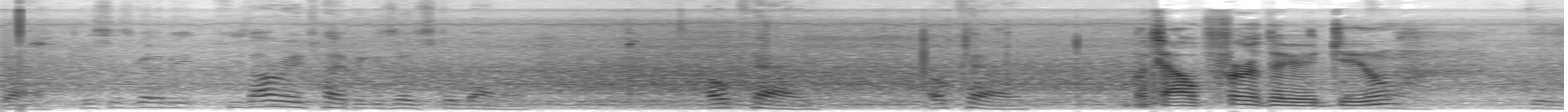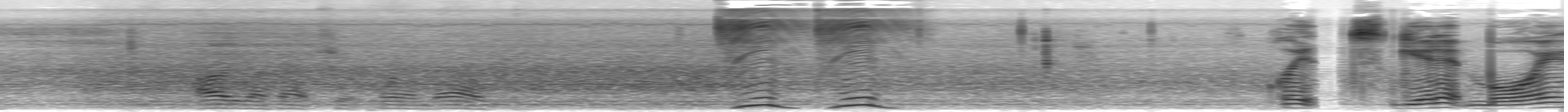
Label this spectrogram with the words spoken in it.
Yeah, this is gonna be. He's already typing his instrumental. Okay. Okay. Without further ado, Dude. I already got that shit planned out. let's get it, boy.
